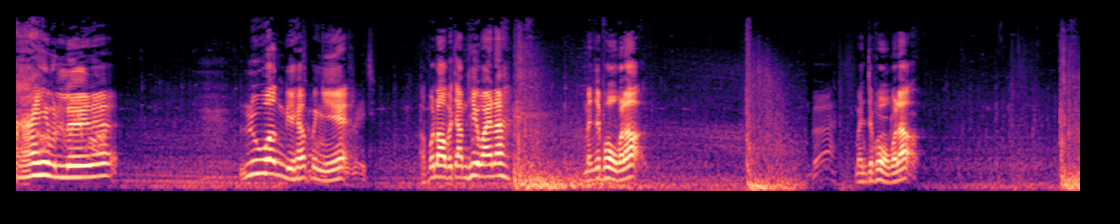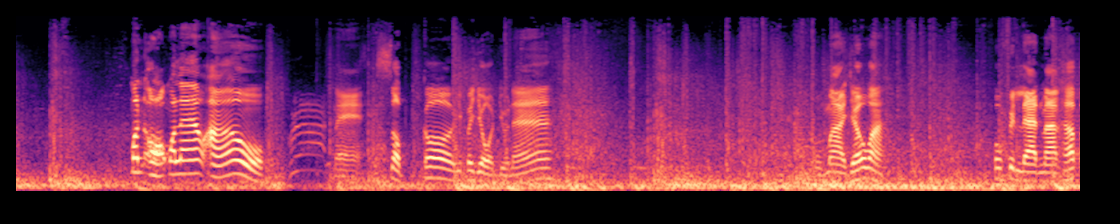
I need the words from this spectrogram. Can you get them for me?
ตายหมดเลยนะ ล่วงดีครับอย่างงี้เอาพวกเราประจำที่ไว้นะ มันจะโผล่มาแล้ว มันจะโผล่มาแล้ว มันออกมาแล้วเอ้าแหมศพก็มีประโยชน์อยู่นะผมมาเยอะว่ะ พวกฟินแลนด์มาครับ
